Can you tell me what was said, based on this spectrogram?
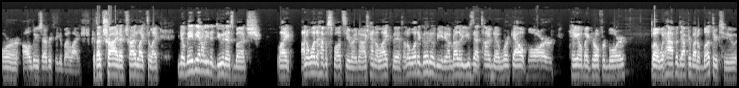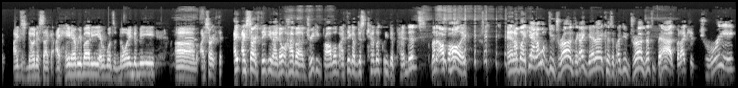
or I'll lose everything in my life. Because I've tried. I've tried like to like, you know, maybe I don't need to do it as much like I don't want to have a sponsor right now. I kind of like this. I don't want to go to a meeting. I'd rather use that time to work out more or hang out with my girlfriend more. But what happens after about a month or two, I just notice like I hate everybody. Everyone's annoying to me. Um, I start th- I, I, start thinking I don't have a drinking problem. I think I'm just chemically dependent. I'm not an alcoholic, and I'm like, yeah, and I won't do drugs. Like I get it because if I do drugs, that's bad. But I can drink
